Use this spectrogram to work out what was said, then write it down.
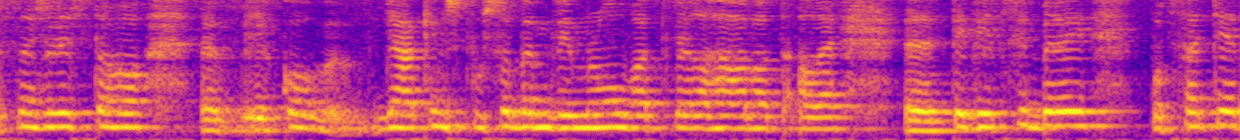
snažili z toho eh, jako nějakým způsobem vymlouvat, vylhávat, ale eh, ty věci byly v podstatě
